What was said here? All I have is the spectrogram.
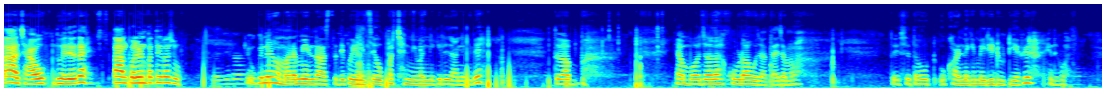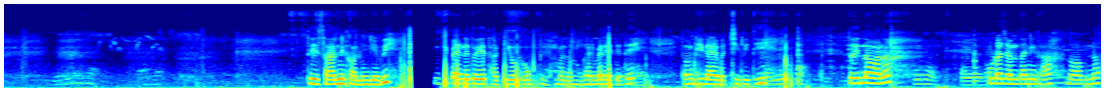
ताल छाओ, धोए देते ताल को लेन पति क्योंकि ना हमारा मेन रास्ता देखो, यहीं से ऊपर छन्नी वन्नी के लिए जाने के लिए। तो अब यहाँ बहुत ज़्यादा कूड़ा हो जाता है जमा। तो इसे तो उखाड़ने की मेरी ड्यूटी है फिर, ये देखो। तो ये सारे निकालूँगी अभी, क्योंकि पहले तो ये था कि वो लोग मतलब घर में रहते थे। तो उनकी गाय बच्ची भी थी। तो इतना वहाँ ना कूड़ा जमता नहीं था तो अब ना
